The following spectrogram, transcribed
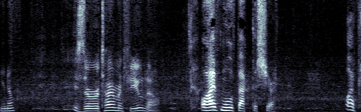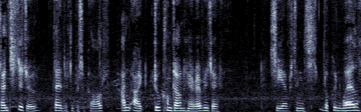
you know. Is there a retirement for you now? Oh, I've moved back this year. Oh, I've plenty to do. Play a little bit of golf. And I do come down here every day. See everything's looking well.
